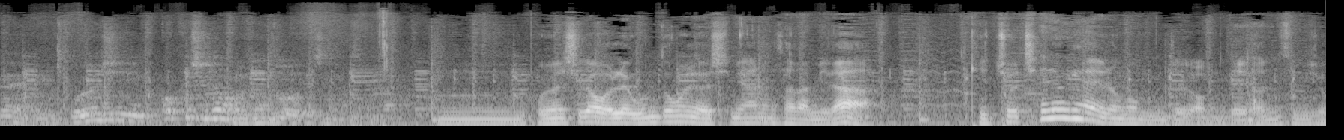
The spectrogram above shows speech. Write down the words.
네, 보현 씨 골프 실력 어느 정도 되시는 것 같습니다. 음, 보현 씨가 원래 운동을 열심히 하는 사람이라 기초 체력이나 이런 건 문제가 없는데 연습이 좀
